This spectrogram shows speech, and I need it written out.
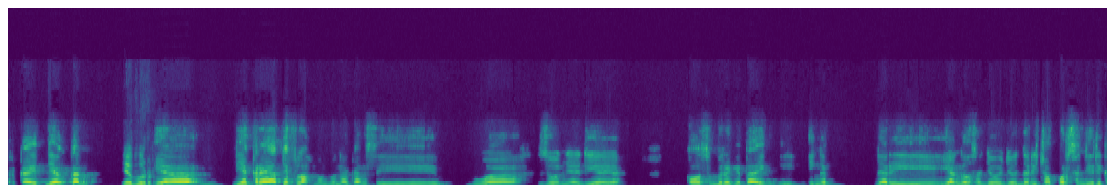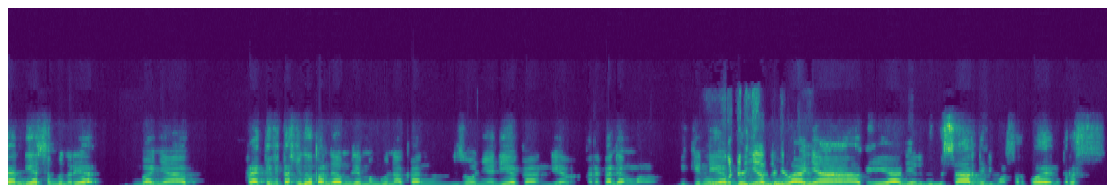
terkait dia kan Ya, Bur. ya Hmm. dia kreatif lah menggunakan si buah zonnya dia ya. Kalau sebenarnya kita ing- ing- ingat dari yang nggak usah jauh-jauh dari Chopper sendiri kan dia sebenarnya banyak kreativitas juga kan dalam dia menggunakan zonnya dia kan dia kadang-kadang bikin Oh, dia lebih banyak ya? banyak, iya dia Hmm. lebih besar jadi monster point terus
